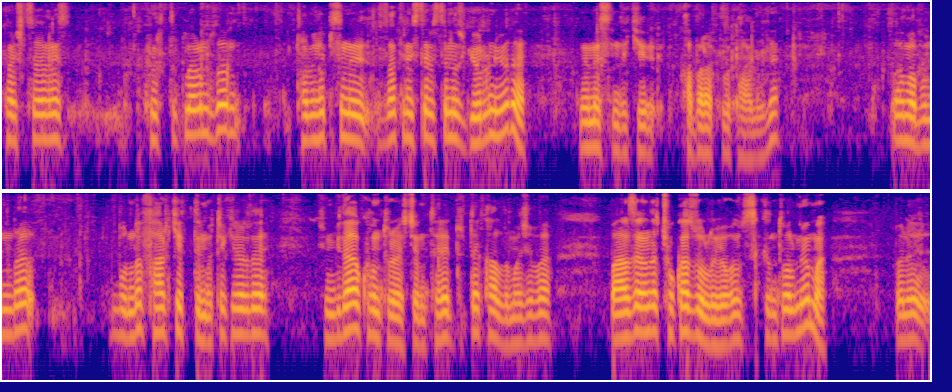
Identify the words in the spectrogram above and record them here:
Kaç tane kırptıklarımızdan tabi hepsini zaten ister istemez görünüyor da memesindeki kabaraklık haliyle. Ama bunda bunda fark ettim. Ötekilerde şimdi bir daha kontrol edeceğim. Tereddütte kaldım. Acaba bazen de çok az oluyor. O sıkıntı olmuyor ama böyle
